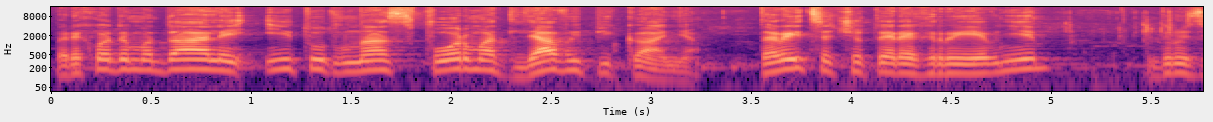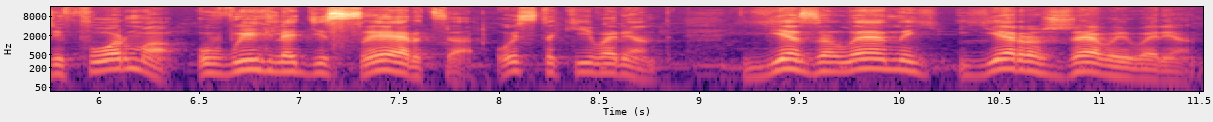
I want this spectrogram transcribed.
Переходимо далі. І тут в нас форма для випікання. 34 гривні. Друзі, форма у вигляді серця. Ось такий варіант. Є зелений, є рожевий варіант.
